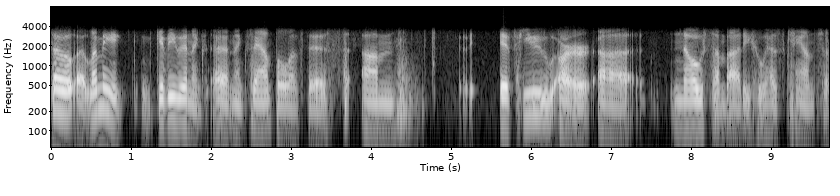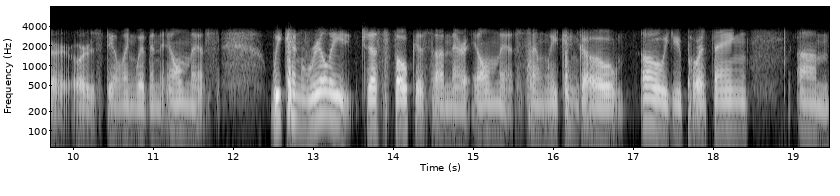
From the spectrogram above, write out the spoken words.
So uh, let me give you an, ex- an example of this. Um, if you are uh, know somebody who has cancer or is dealing with an illness, we can really just focus on their illness and we can go, "Oh, you poor thing." Um,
